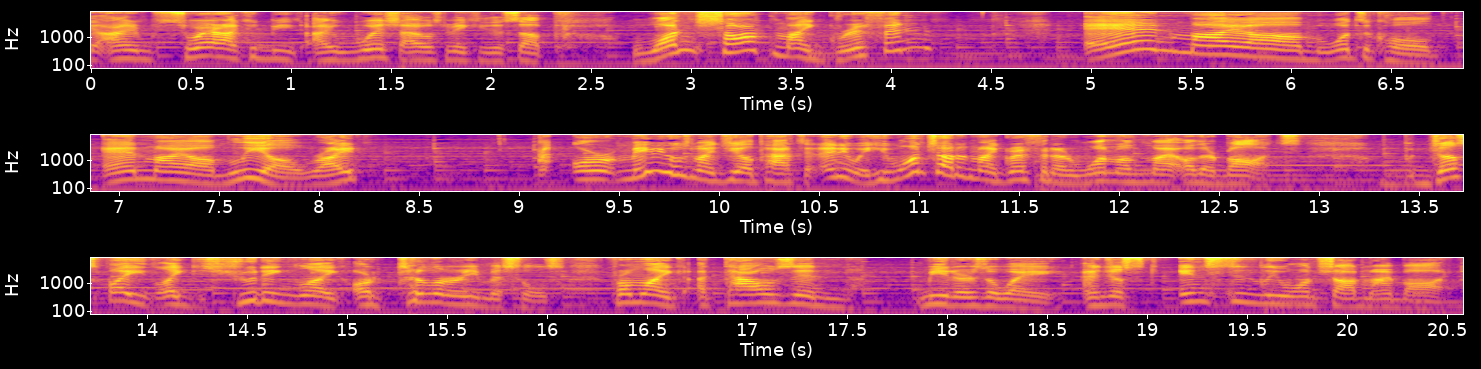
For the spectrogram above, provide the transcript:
I I swear I could be. I wish I was making this up. One shot my Griffin and my um what's it called and my um Leo right or maybe it was my GL Patton. Anyway, he one-shotted my Griffin and one of my other bots just by like shooting like artillery missiles from like a thousand meters away and just instantly one-shot my bot.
